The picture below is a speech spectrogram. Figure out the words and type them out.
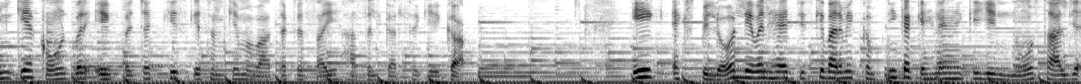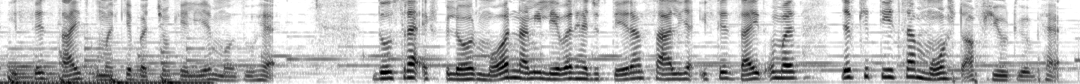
इनके अकाउंट पर एक बच्चा किस किस्म के मवाद तक रसाई हासिल कर सकेगा। एक एक्सप्लोर लेवल है, जिसके बारे में कंपनी का कहना है कि ये 9 साल या इससे जायद उम्र के बच्चों के लिए मौजू है। दूसरा एक्सप्लोर मोर नामी लेवल है, जो 13 साल या इससे जायद उम्र, जबकि तीसरा मोस्ट ऑफ़ यूट्यूब है।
